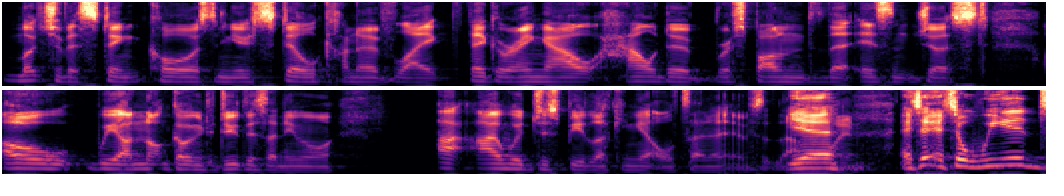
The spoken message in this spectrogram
much of a stink caused and you're still kind of like figuring out how to respond that isn't just oh we are not going to do this anymore I, I would just be looking at alternatives at that yeah, point it's a, it's a weird.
